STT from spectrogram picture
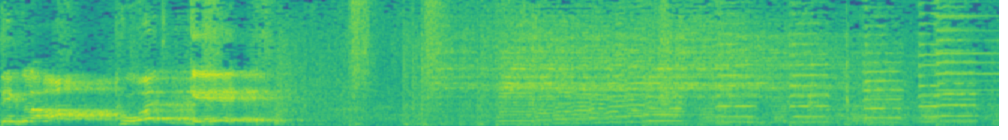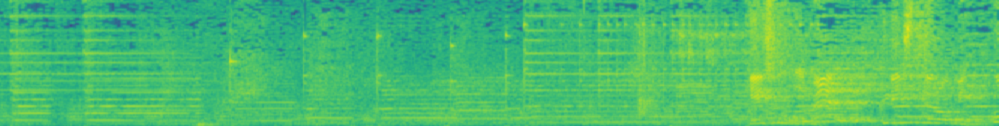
내가 도와줄게. 예수님을 그리스도로 믿고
